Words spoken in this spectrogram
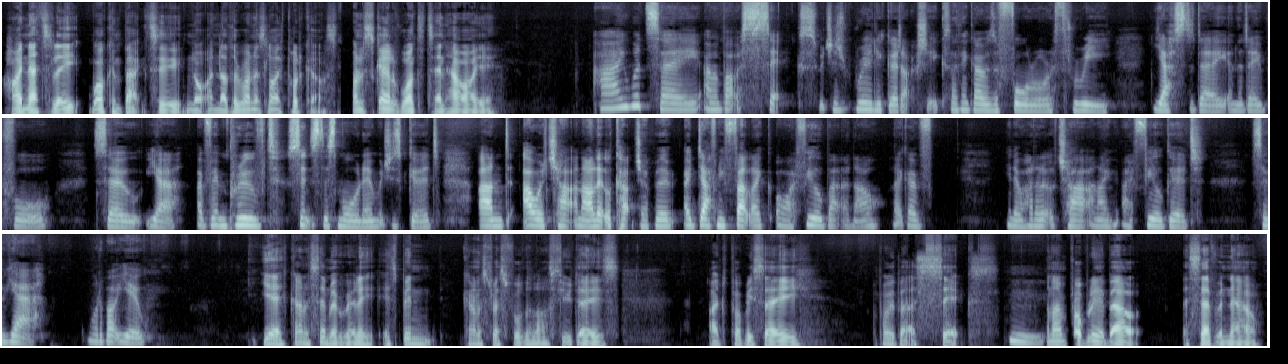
Hi Natalie, welcome back to Not Another Runner's Life podcast. On a scale of 1 to 10, how are you? I would say I'm about a six, which is really good actually, because I think I was a four or a three yesterday and the day before. So yeah, I've improved since this morning, which is good. And our chat and our little catch up, I definitely felt like, oh, I feel better now. Like I've, you know, had a little chat and I, I feel good. So yeah. What about you? Yeah, kind of similar, really. It's been kind of stressful the last few days. I'd probably say probably about a six, Hmm. and I'm probably about a seven now.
